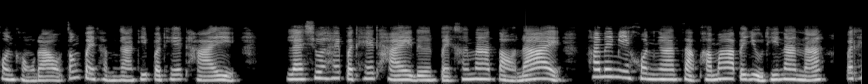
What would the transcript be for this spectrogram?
คนของเราต้องไปทำงานที่ประเทศไทย และช่วยให้ประเทศไทยเดินไปข้างหน้าต่อได้ ถ้าไม่มีคนงานจากพม่าไปอยู่ที่นั่นนะ ประเท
